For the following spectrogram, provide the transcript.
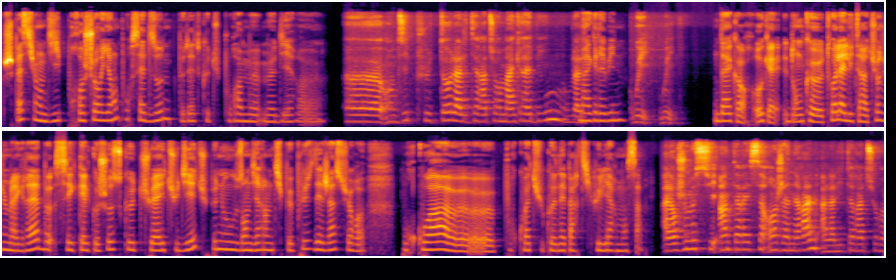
je sais pas si on dit Proche-Orient pour cette zone, peut-être que tu pourras me, me dire. Euh... Euh, on dit plutôt la littérature maghrébine ou la... Maghrébine. Oui, oui. D'accord, ok. Donc euh, toi, la littérature du Maghreb, c'est quelque chose que tu as étudié. Tu peux nous en dire un petit peu plus déjà sur euh, pourquoi, euh, pourquoi tu connais particulièrement ça? Alors je me suis intéressée en général à la littérature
